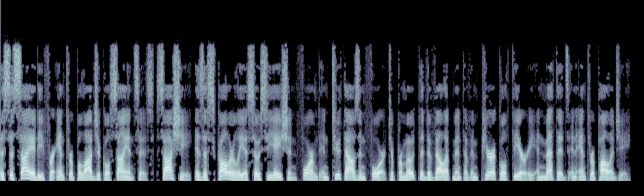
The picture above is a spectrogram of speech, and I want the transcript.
The Society for Anthropological Sciences is a scholarly association formed in 2004 to promote the development of empirical theory and methods in anthropology.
